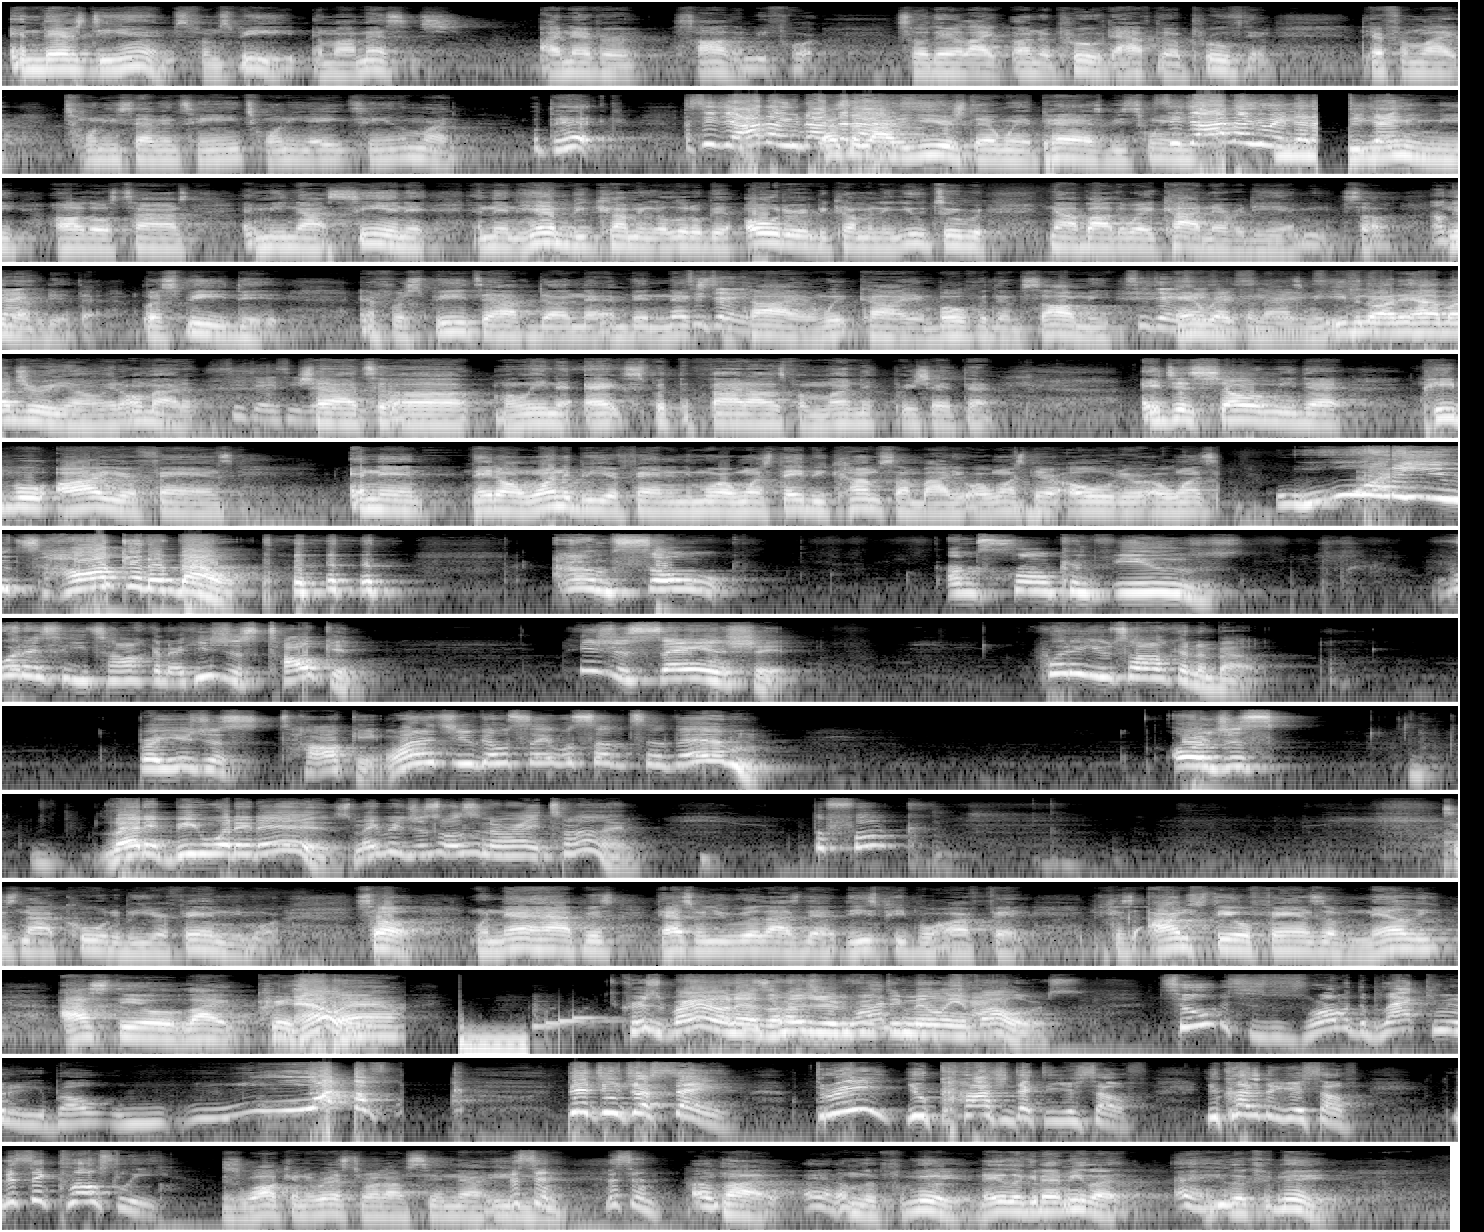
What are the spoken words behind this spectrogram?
And there's DMs from Speed in my message. I never saw them before. So they're like unapproved. I have to approve them. They're from like 2017, 2018. I'm like, what the heck? CJ, I know you're not That's a lot ass. of years that went past between CJ, I know you ain't that. DMing me all those times and me not seeing it, and then him becoming a little bit older and becoming a YouTuber. Now, by the way, Kai never DM'd me, so Okay. he never did that. But Speed did. And for Speed to have done that and been next CJ. to Kai and with Kai and both of them saw me CJ, and CJ, recognized me, even though I didn't have my jury on, it don't matter. CJ, CJ, Shout out to uh, Melina X, put the five dollars from London, appreciate that. It just showed me that people are your fans, and then they don't want to be your fan anymore once they become somebody, or once they're older, or once What are you talking about? I'm so I'm so confused. What is he talking about? He's just talking. He's just saying shit. What are you talking about? Bro, you're just talking. Why don't you go say what's up to them? Or just let it be what it is. Maybe it just wasn't the right time. The fuck? it's not cool to be your fan anymore. So when that happens, that's when you realize that these people are fake. Because I'm still fans of Nelly. I still like Chris Nelly? Brown. Chris Brown has 150 million followers. Two, this is what's wrong with the black community, bro. What the f- did you just say? Three, you contradicted yourself. You contradicted yourself. Listen closely. Just walk in the restaurant, I'm sitting down eating. Listen, listen. I'm like, man, I'm look familiar. They looking at me like, hey, he look familiar.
